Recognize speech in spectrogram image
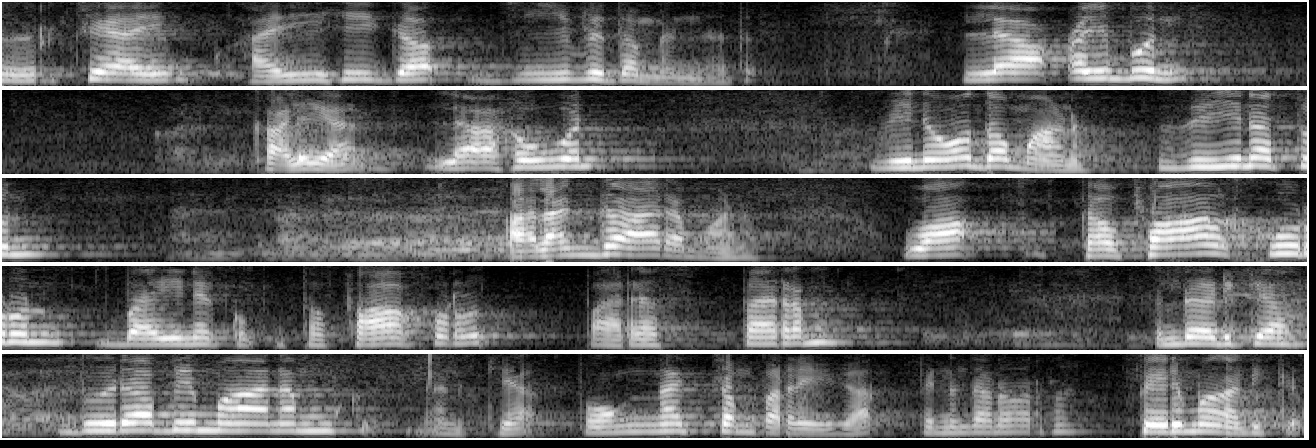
തീർച്ചയായും ഐഹിക ജീവിതം എന്നത്. ലൈബുൻ കളിയാണ്. ലാഹുവൻ വിനോദമാണ്. സീനത്തുൻ അലങ്കാരമാണ്. വ തഫാഹുറുൻ ബൈനക്കും. തഫാഹുർ പരസ്പരം എന്തടിക്കുക ദുരഭിമാനം നടിക്കുക പൊങ്ങച്ചം പറയുക. പിന്നെന്താണ് പറഞ്ഞത്? പെരുമ നടിക്കുക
